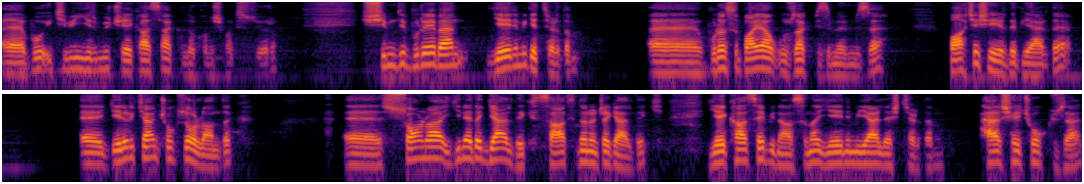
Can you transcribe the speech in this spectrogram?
e, bu 2023 YKS hakkında konuşmak istiyorum. Şimdi buraya ben yeğenimi getirdim. E, burası bayağı uzak bizim evimize. Bahçeşehir'de bir yerde. E, gelirken çok zorlandık. Sonra yine de geldik. Saatinden önce geldik. YKS binasına yeğenimi yerleştirdim. Her şey çok güzel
